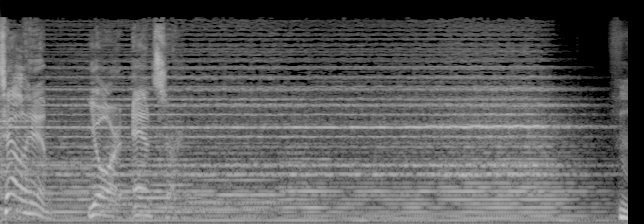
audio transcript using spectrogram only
Tell him your answer. Hmm.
